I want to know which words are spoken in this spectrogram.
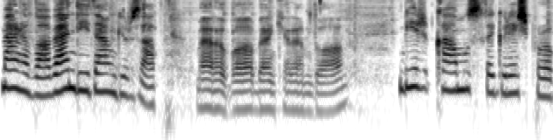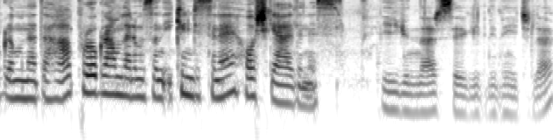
Merhaba ben Didem Gürzap. Merhaba ben Kerem Doğan. Bir Kamusla Güreş programına daha programlarımızın ikincisine hoş geldiniz. İyi günler sevgili dinleyiciler.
